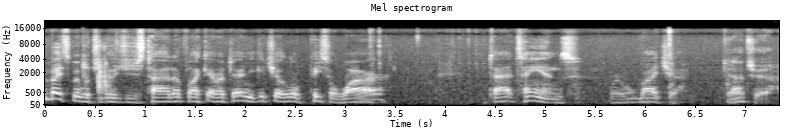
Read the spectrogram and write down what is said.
And basically what you do is you just tie it up like that right there and you get you a little piece of wire, tie its hands where it won't bite you. Gotcha.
